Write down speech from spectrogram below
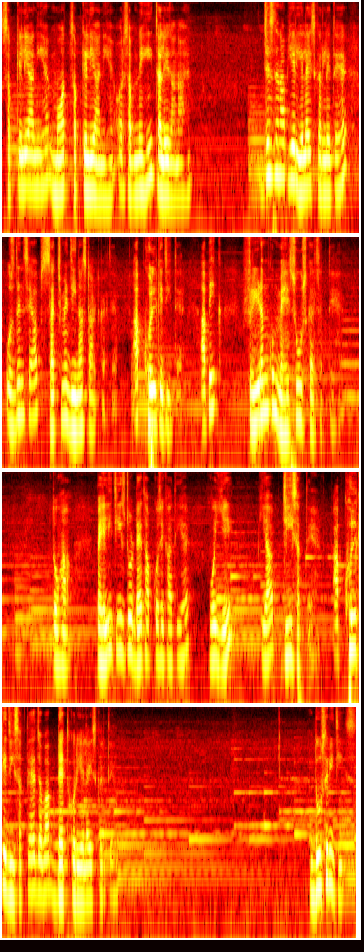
सबके लिए आनी है, मौत सबके लिए आनी है और सबने ही चले जाना है। जिस दिन आप ये रियलाइज़ कर लेते हैं, उस दिन से आप सच में जीना स्टार्ट करते हैं। आप खुल के जीते हैं। आप एक फ्रीडम को महसूस कर सकते हैं। तो हाँ पहली चीज़ जो डेथ आपको सिखाती है, वो ये कि आप जी सकते हैं। आप खुल के जी सकते हैं जब आप डेथ को रियलाइज़ करते हो। दूसरी चीज़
